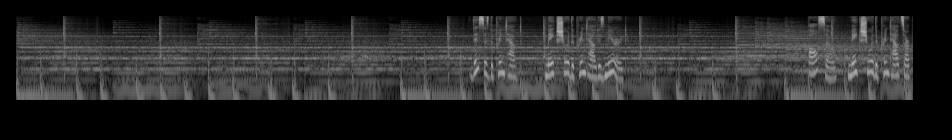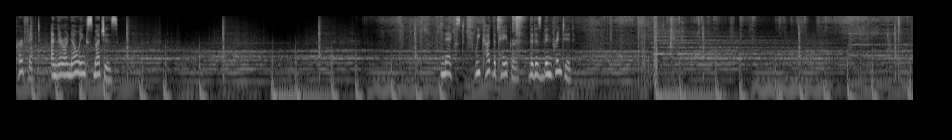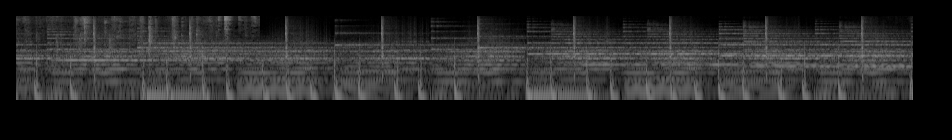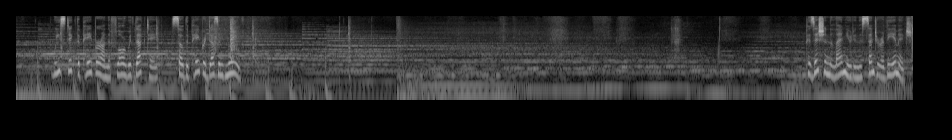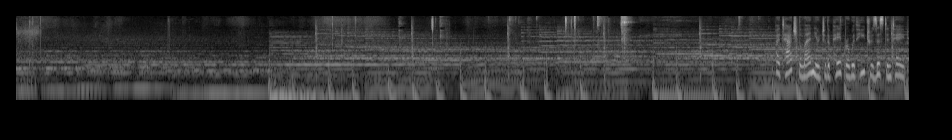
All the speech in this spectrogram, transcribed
This is the printout. Make sure the printout is mirrored. Also, make sure the printouts are perfect and there are no ink smudges. Next, we cut the paper that has been printed. We stick the paper on the floor with duct tape, so the paper doesn't move. Position the lanyard in the center of the image. Attach the lanyard to the paper with heat-resistant tape.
